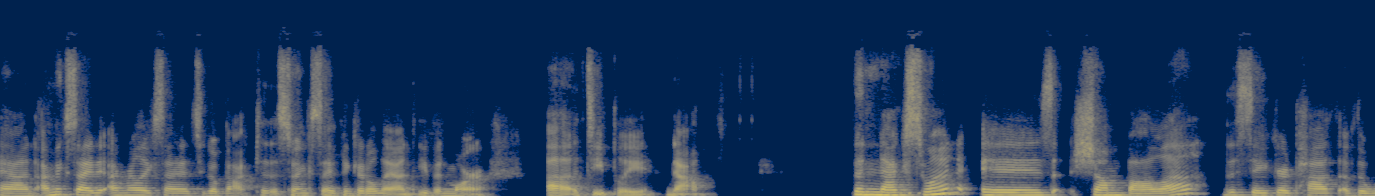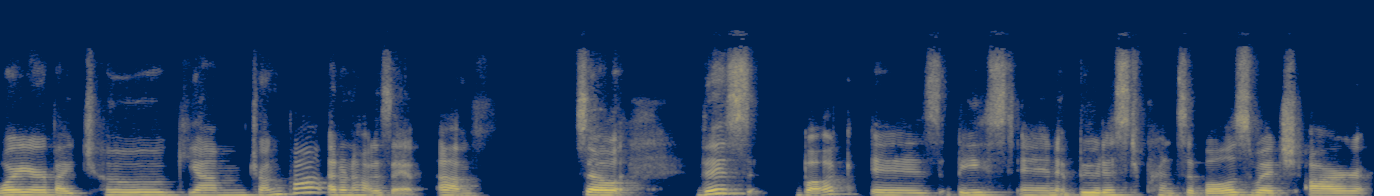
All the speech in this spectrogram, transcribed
and I'm excited. I'm really excited to go back to this one because I think it'll land even more uh, deeply now. The next one is Shambhala, The Sacred Path of the Warrior by Chogyam Trungpa. I don't know how to say it. Um, so this book is based in Buddhist principles, which are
